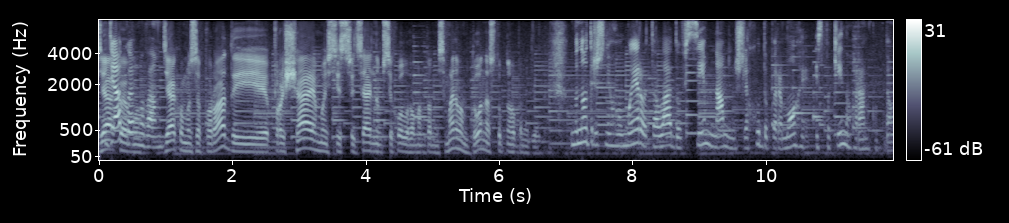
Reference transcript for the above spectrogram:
Дякуємо. Дякуємо вам. Дякуємо за поради і прощаємось із соціальним психологом Антоном Семеновим до наступного понеділка. Внутрішнього миру та ладу всім нам на шляху до перемоги і спокійного ранку вдома.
